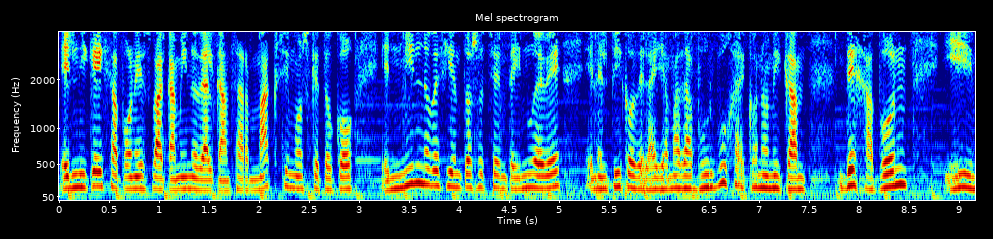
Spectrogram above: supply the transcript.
el Nikkei japonés va camino de alcanzar máximos que tocó en 1989 en el pico de la llamada burbuja económica de Japón y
